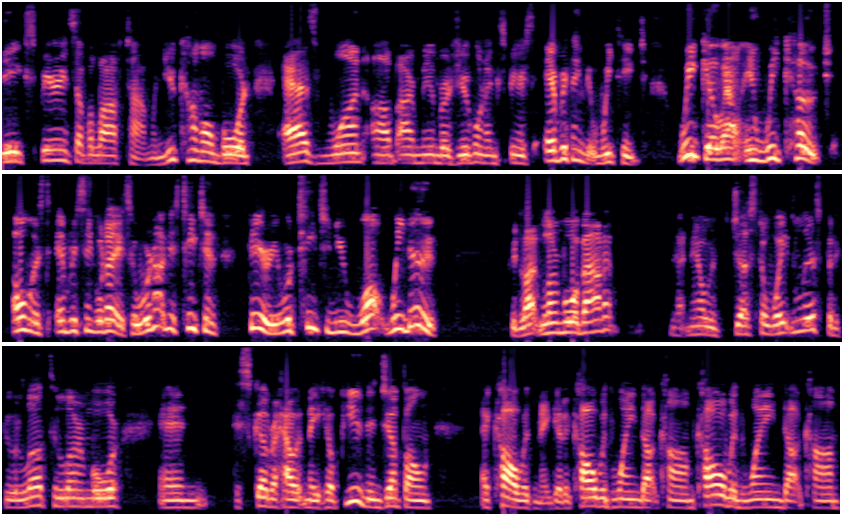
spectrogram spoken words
the experience of a lifetime. When you come on board as one of our members, you're going to experience everything that we teach. We go out and we coach almost every single day. So we're not just teaching theory, we're teaching you what we do. If you'd like to learn more about it, Right now it's just a waiting list, but if you would love to learn more and discover how it may help you, then jump on a call with me. Go to callwithwayne.com, callwithwayne.com.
